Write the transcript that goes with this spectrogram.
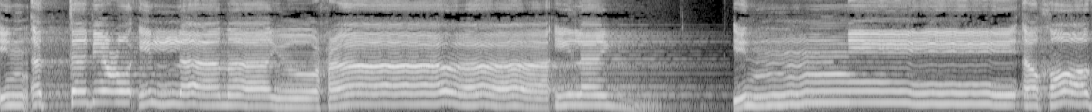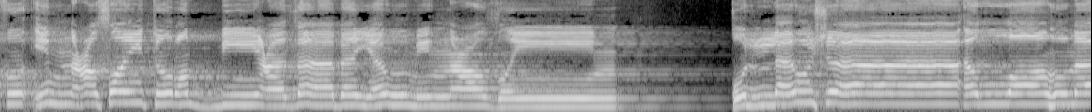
إن أتبع إلا ما يوحى إلي. إني أخاف إن عصيت ربي عذاب يوم عظيم. قل لو شاء الله ما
